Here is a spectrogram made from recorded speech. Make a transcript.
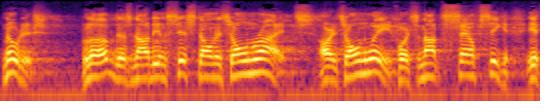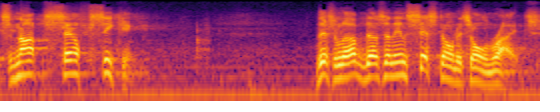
Notice, love does not insist on its own rights or its own way, for it's not self seeking. It's not self seeking. This love doesn't insist on its own rights.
